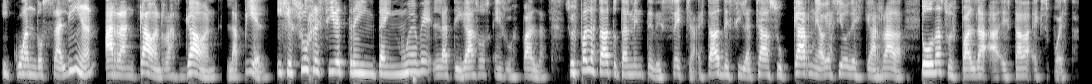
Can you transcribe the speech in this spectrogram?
y cuando salían arrancaban, rasgaban la piel. Y Jesús recibe 39 latigazos en su espalda. Su espalda estaba totalmente deshecha, estaba deshilachada, su carne había sido desgarrada, toda su espalda ah, estaba expuesta.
